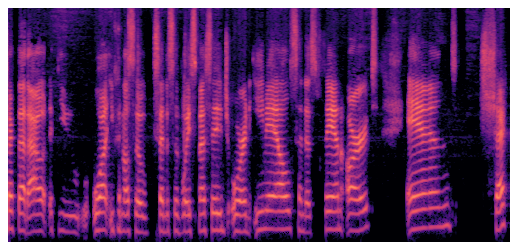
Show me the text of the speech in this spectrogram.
check that out. If you want, you can also send us a voice message or an email, send us fan art, and check.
